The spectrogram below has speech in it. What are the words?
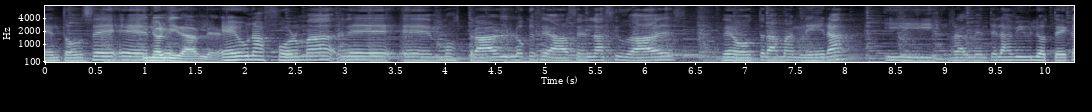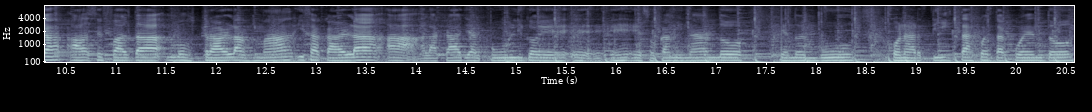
Entonces. Eh, Inolvidable. Es, una forma de eh, mostrar lo que se hace en las ciudades de otra manera. Y realmente las bibliotecas hace falta mostrarlas más y sacarlas a, la calle, al público. Es, eso, caminando, yendo en bus, con artistas, cuentacuentos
